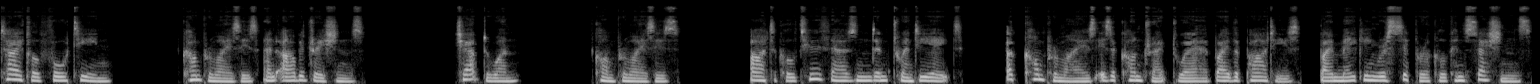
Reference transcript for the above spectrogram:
Title 14 Compromises and Arbitrations. Chapter 1 Compromises. Article 2028. A compromise is a contract whereby the parties, by making reciprocal concessions,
